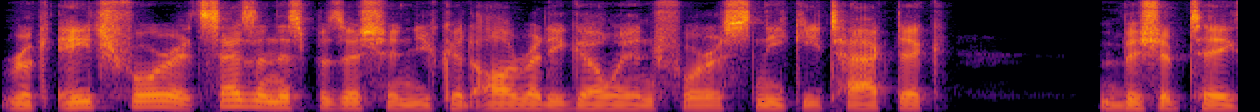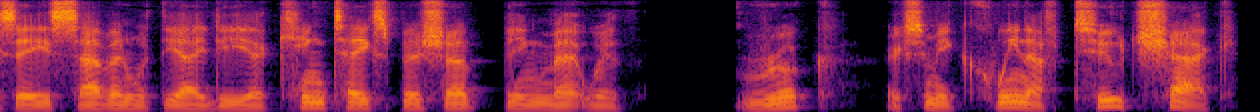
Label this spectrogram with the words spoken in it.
rook h4. It says in this position you could already go in for a sneaky tactic. Bishop takes a7 with the idea king takes bishop being met with rook excuse me, queen f2 check,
